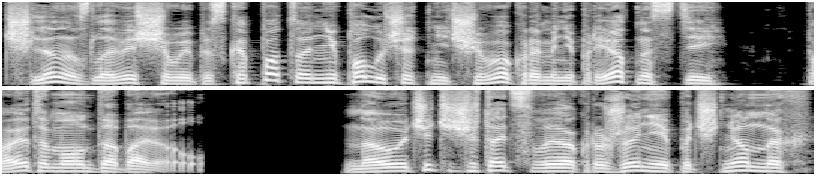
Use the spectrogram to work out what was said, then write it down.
члены зловещего епископата не получат ничего, кроме неприятностей, поэтому он добавил. «Научите читать свое окружение и подчиненных,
